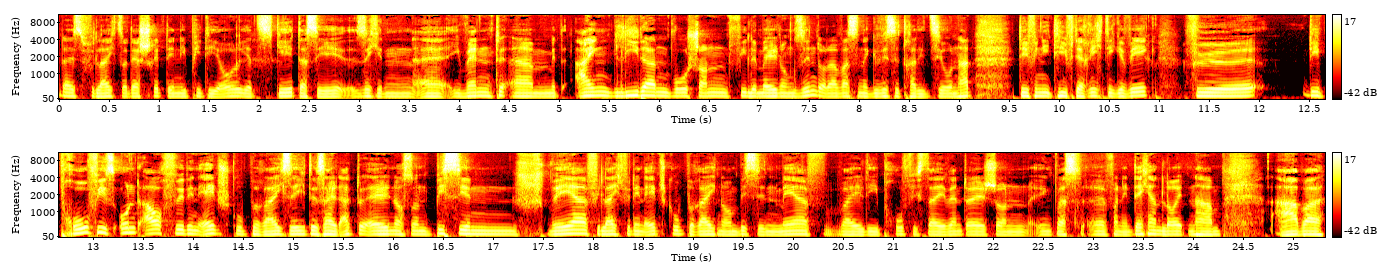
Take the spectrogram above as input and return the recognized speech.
Da ist vielleicht so der Schritt, den die PTO jetzt geht, dass sie sich in ein äh, Event äh, mit eingliedern, wo schon viele Meldungen sind oder was eine gewisse Tradition hat. Definitiv der richtige Weg. Für die Profis und auch für den Age Group Bereich sehe ich das halt aktuell noch so ein bisschen schwer, vielleicht für den Age Group Bereich noch ein bisschen mehr, weil die Profis da eventuell schon irgendwas äh, von den Dächern läuten haben, aber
